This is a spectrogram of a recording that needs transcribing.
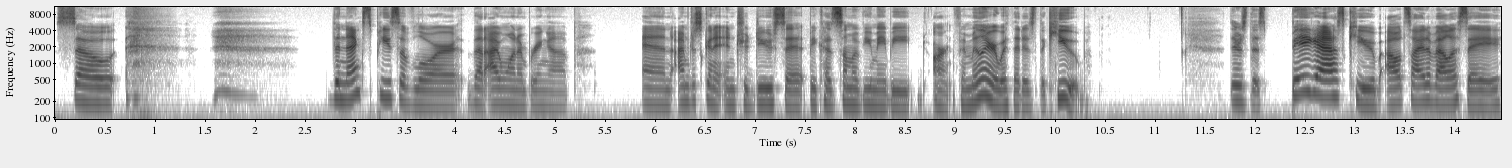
So, the next piece of lore that I want to bring up, and I'm just going to introduce it because some of you maybe aren't familiar with it, is the cube. There's this big ass cube outside of LSA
